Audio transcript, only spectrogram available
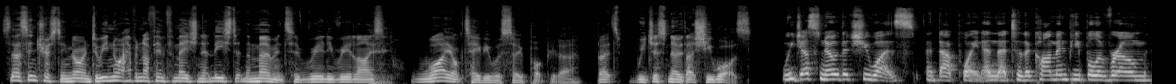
So that's interesting, Lauren. Do we not have enough information, at least at the moment, to really realise why Octavia was so popular? But we just know that she was. We just know that she was at that point, and that to the common people of Rome,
